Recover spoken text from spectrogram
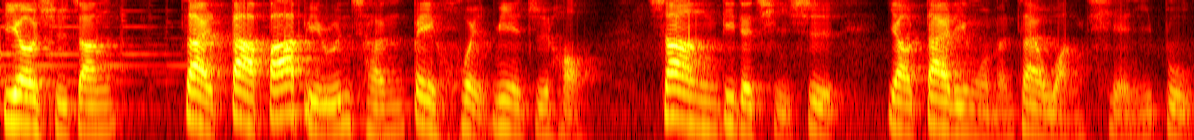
第二十章，在大巴比伦城被毁灭之后，上帝的启示要带领我们再往前一步，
